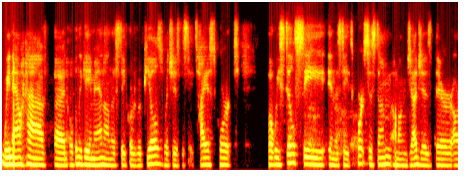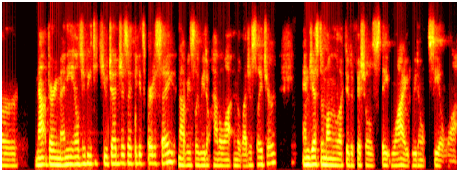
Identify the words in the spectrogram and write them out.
We now have an openly gay man on the State Court of Appeals, which is the state's highest court. But we still see in the state's court system among judges, there are not very many LGBTQ judges, I think it's fair to say. And obviously, we don't have a lot in the legislature. And just among elected officials statewide, we don't see a lot.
